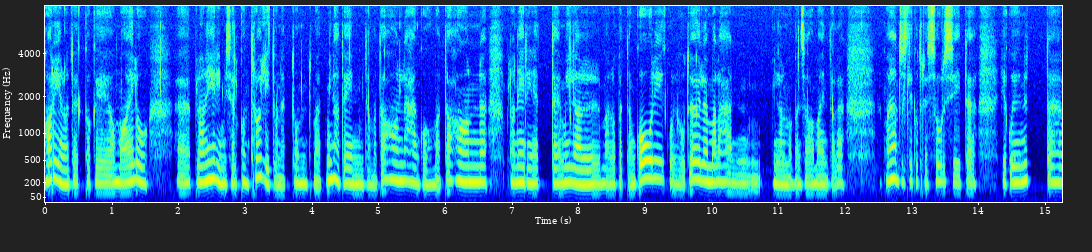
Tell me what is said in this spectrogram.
harjunud ikkagi oma elu äh, planeerimisel kontrollitunnet tundma, et mina teen, mida ma tahan, lähen, kuhu ma tahan, planeerin ette, millal ma lõpetan kooli, kuhu tööle ma lähen, millal ma pean saama endale majanduslikud ressursid. Ja kui nüüd äh,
